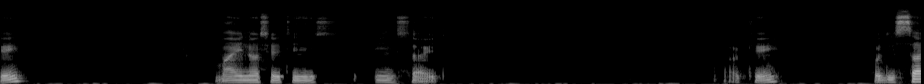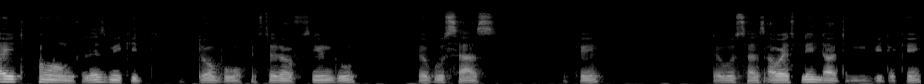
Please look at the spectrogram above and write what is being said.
okay? Minor settings inside. Okay. For the side hung let's make it double instead of single. Double size okay? Double size. I'll explain that in a bit okay?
